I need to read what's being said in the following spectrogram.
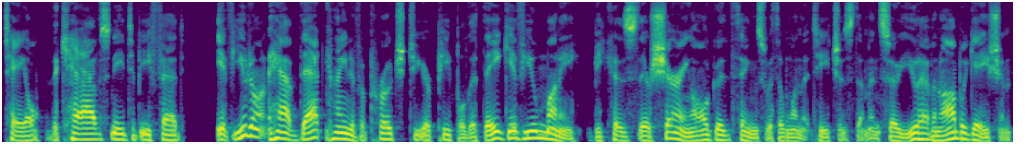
tail. The calves need to be fed. If you don't have that kind of approach to your people, that they give you money because they're sharing all good things with the one that teaches them. And so you have an obligation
